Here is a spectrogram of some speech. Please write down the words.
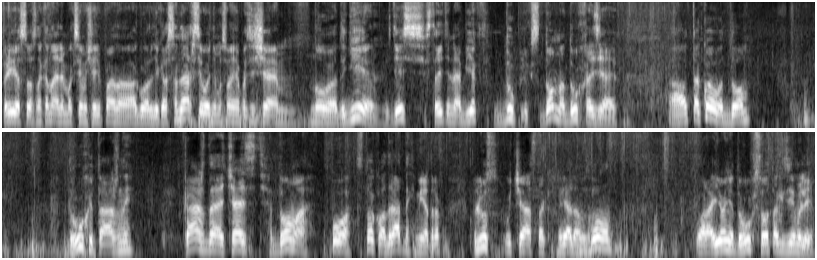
Приветствую вас на канале Максима Черепанова о городе Краснодар. Сегодня мы с вами посещаем Новую Адыгею. Здесь строительный объект дуплекс, дом на двух хозяев. А вот такой вот дом, двухэтажный. Каждая часть дома по 100 квадратных метров, плюс участок рядом с домом в районе двух соток земли.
